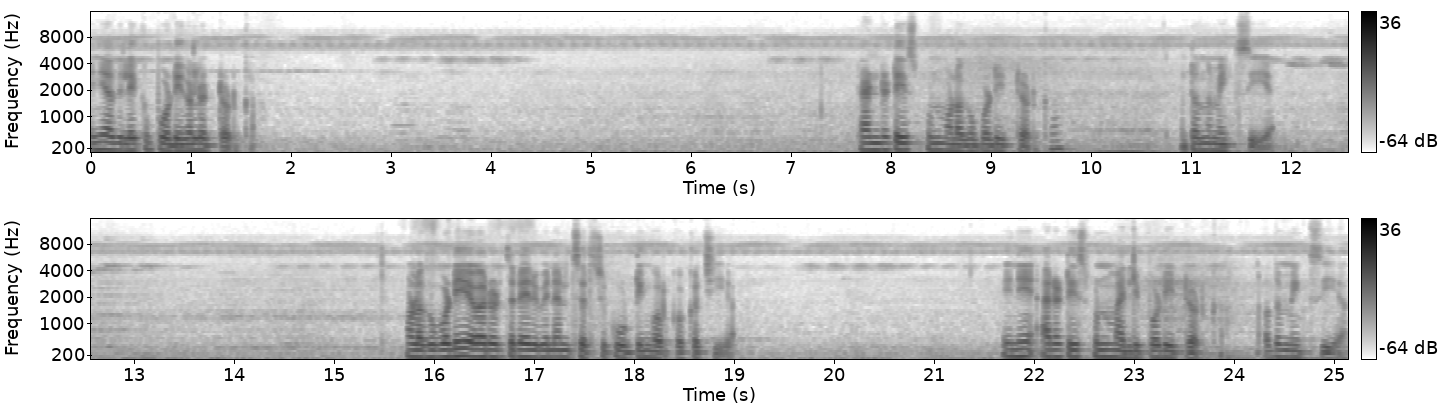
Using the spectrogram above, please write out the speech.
ഇനി അതിലേക്ക് പൊടികൾ ഇട്ട് കൊടുക്കാം. രണ്ട് ടീസ്പൂൺ മുളക് പൊടി ഇട്ട് എന്നിട്ടൊന്ന് മിക്സ് ചെയ്യാം. മുളക് പൊടി ഓരോരുത്തരുടെ എരിവിനനുസരിച്ച് കൂട്ടിയും കുറക്കൊക്കെ ചെയ്യാം. ഇനി അര ടീസ്പൂൺ മല്ലിപ്പൊടി ഇട്ട് കൊടുക്കുക. അത് മിക്സ് ചെയ്യുക.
